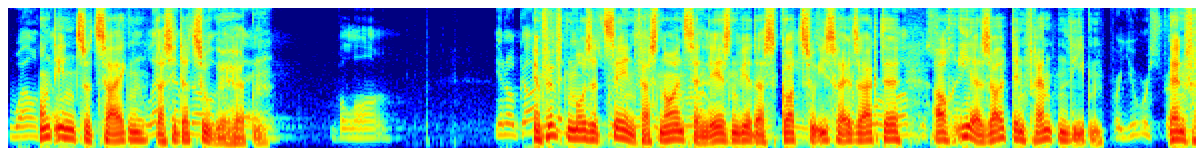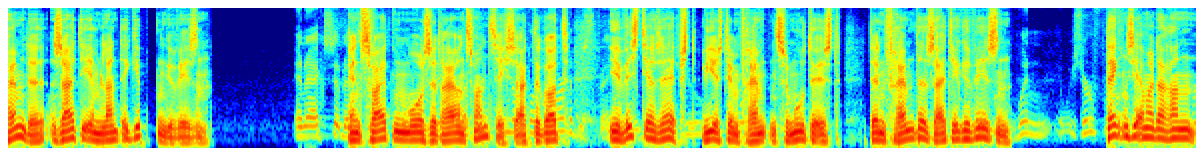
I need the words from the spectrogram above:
und ihnen zu zeigen, dass sie dazugehörten. Im 5. Mose 10, Vers 19 lesen wir, dass Gott zu Israel sagte, auch ihr sollt den Fremden lieben, denn Fremde seid ihr im Land Ägypten gewesen. In 2. Mose 23 sagte Gott, ihr wisst ja selbst, wie es dem Fremden zumute ist, denn Fremde seid ihr gewesen. Denken Sie einmal daran,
